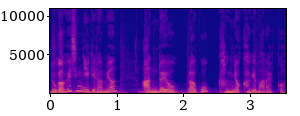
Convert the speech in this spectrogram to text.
누가 회식 얘기를 하면 안 돼요. 라고 강력하게 말할 것.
